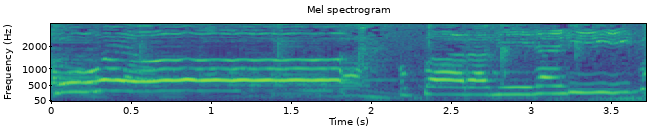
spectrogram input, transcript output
좋아요. 봄바람이 날리고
